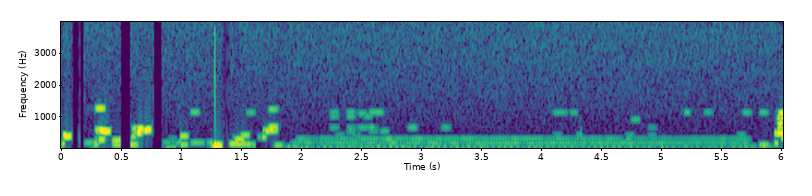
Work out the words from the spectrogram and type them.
to cleanse us, to heal us. You,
